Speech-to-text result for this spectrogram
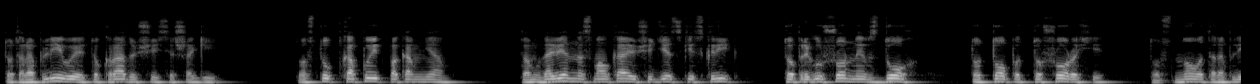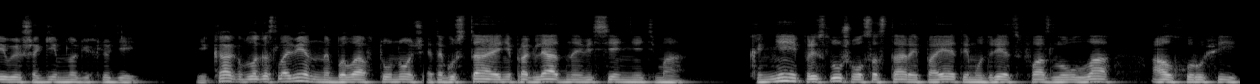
то торопливые, то крадущиеся шаги, то стук копыт по камням, то мгновенно смолкающий детский вскрик, то приглушенный вздох, то топот, то шорохи, то снова торопливые шаги многих людей. И как благословенна была в ту ночь эта густая непроглядная весенняя тьма. К ней прислушивался старый поэт и мудрец Фазлаулла Ал-Хуруфи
